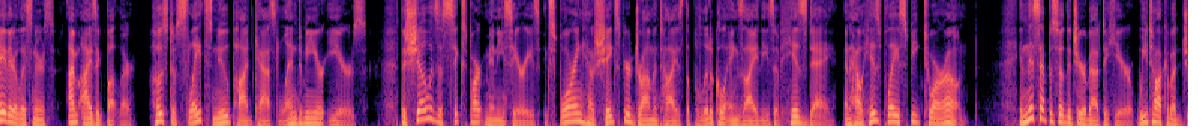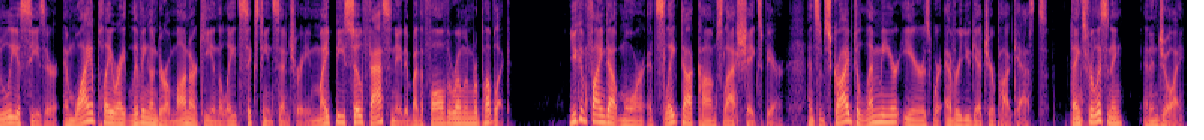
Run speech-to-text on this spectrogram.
Hey there, listeners. I'm Isaac Butler, host of Slate's new podcast, Lend Me Your Ears. The show is a six part miniseries exploring how Shakespeare dramatized the political anxieties of his day and how his plays speak to our own. In this episode that you're about to hear, we talk about Julius Caesar and why a playwright living under a monarchy in the late 16th century might be so fascinated by the fall of the Roman Republic. You can find out more at slate.com slash Shakespeare and subscribe to Lend Me Your Ears wherever you get your podcasts. Thanks for listening and enjoy.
